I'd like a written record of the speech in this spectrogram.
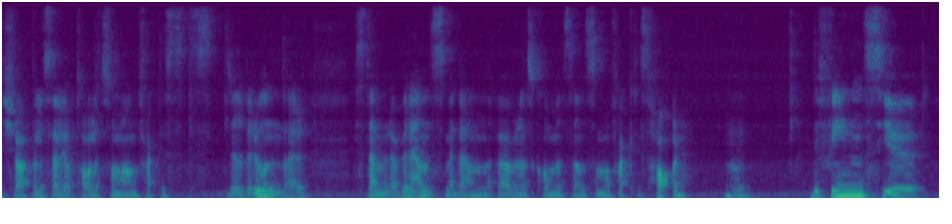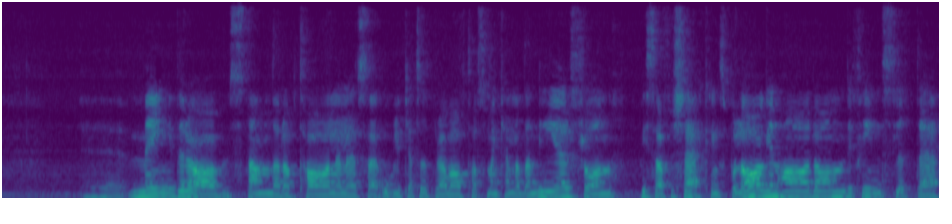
köp eller säljavtalet som man faktiskt skriver under stämmer överens med den överenskommelsen som man faktiskt har. Mm. Det finns ju eh, mängder av standardavtal eller så olika typer av avtal som man kan ladda ner från vissa av försäkringsbolagen har dem. Det finns lite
